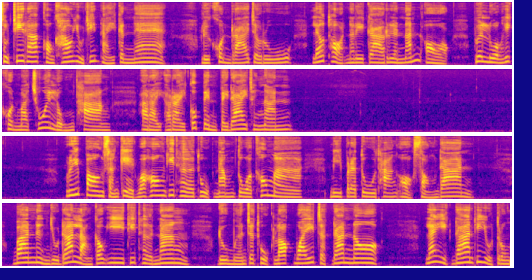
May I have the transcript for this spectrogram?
สุดที่รักของเขาอยู่ที่ไหนกันแน่ หรือคนร้ายจะรู้ แล้วถอดนาฬิกาเรือนนั้นออก เพื่อลวงให้คนมาช่วยหลงทาง อะไรอะไรก็เป็นไปได้ทั้งนั้นริปองสังเกตว่าห้องที่เธอถูกนำตัวเข้ามา มีประตูทางออกสองด้าน บ้านหนึ่งอยู่ด้านหลังเก้าอี้ที่เธอนั่ง ดูเหมือนจะถูกล็อกไว้จากด้านนอก และอีกด้านที่อยู่ตรง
